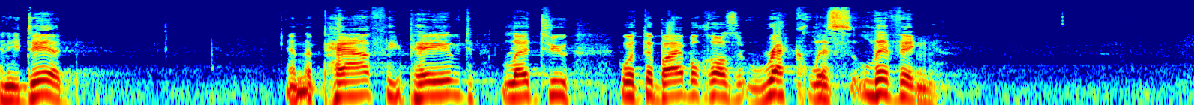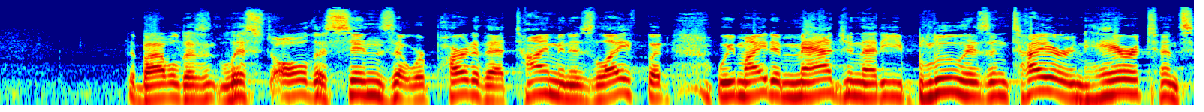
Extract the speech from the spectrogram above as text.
And he did. And the path he paved led to what the Bible calls reckless living. The Bible doesn't list all the sins that were part of that time in his life, but we might imagine that he blew his entire inheritance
